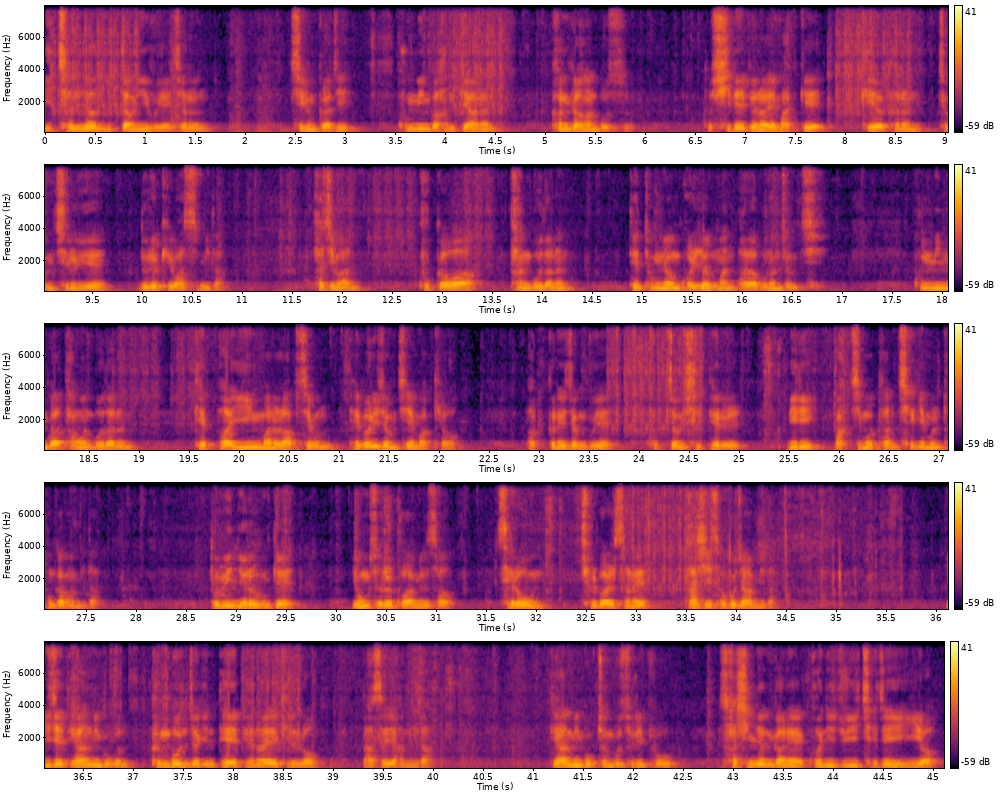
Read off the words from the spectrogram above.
2000년 입당 이후에 저는 지금까지 국민과 함께하는 건강한 보수, 또 시대 변화에 맞게 개혁하는 정치를 위해 노력해 왔습니다. 하지만 국가와 당보다는 대통령 권력만 바라보는 정치, 국민과 당원보다는 개파 이익만을 앞세운 패거리 정치에 막혀 박근혜 정부의 국정 실패를 미리 막지 못한 책임을 통감합니다. 도민 여러분께 용서를 구하면서 새로운 출발선에 다시 서고자 합니다. 이제 대한민국은 근본적인 대변화의 길로 나서야 합니다. 대한민국 정부 수립 후 40년간의 권위주의 체제에 이어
